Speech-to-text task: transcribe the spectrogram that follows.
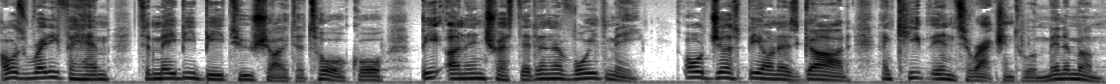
I was ready for him to maybe be too shy to talk, or be uninterested and avoid me, or just be on his guard and keep the interaction to a minimum.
